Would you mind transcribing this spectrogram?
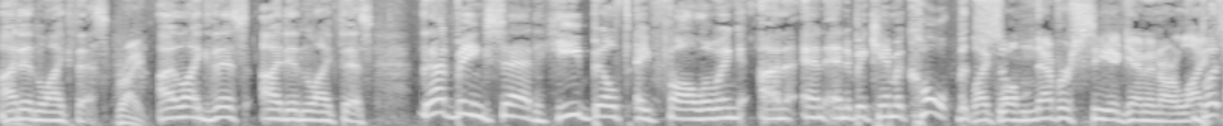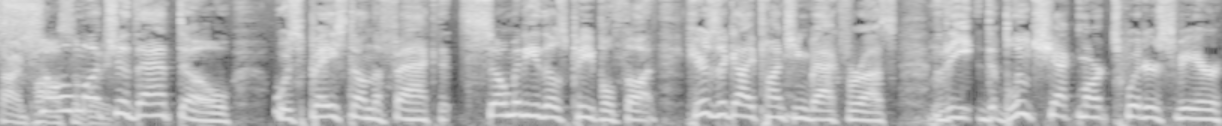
I didn't like this. Right. I like this. I didn't like this. That being said, he built a following and and, and it became a cult. But Like so, we'll never see again in our lifetime. But so possibly. much of that, though, was based on the fact that so many of those people thought, "Here's a guy punching back for us." The the blue checkmark Twitter sphere,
